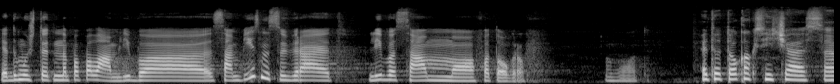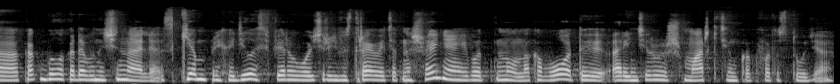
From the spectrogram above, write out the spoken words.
я думаю, что это напополам. Либо сам бизнес выбирает, либо сам фотограф. Вот. Это то, как сейчас. А как было, когда вы начинали? С кем приходилось в первую очередь выстраивать отношения? И вот ну, на кого ты ориентируешь маркетинг как фотостудия?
